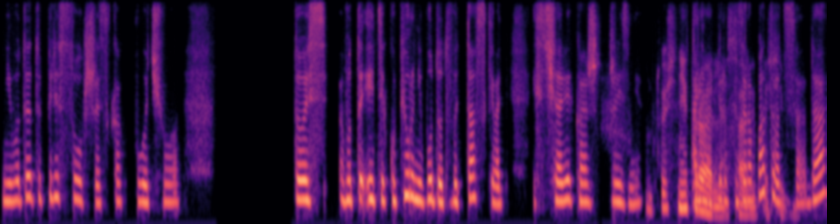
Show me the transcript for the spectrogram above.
не вот эту пересохшесть, как почву. То есть вот эти купюры не будут вытаскивать из человека жизни. Ну, то есть нейтральные Они, во-первых, зарабатываться, да,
